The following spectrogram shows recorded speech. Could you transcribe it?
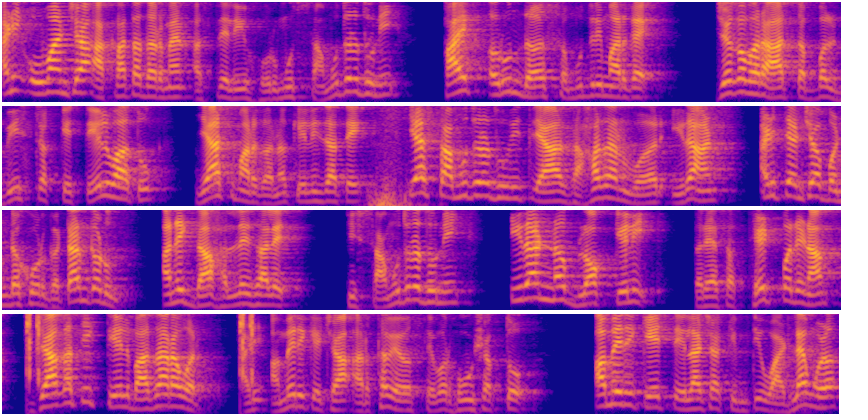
आणि ओमानच्या आखातादरम्यान असलेली होर्मुज सामुद्रधुनी हा एक अरुंद समुद्री मार्ग आहे. जगभरात तब्बल वीस टक्के तेल वाहतूक याच मार्गानं केली जाते. या सामुद्रधुनीतल्या जहाजांवर इराण आणि त्यांच्या बंडखोर गटांकडून अनेकदा हल्ले झालेत. ही सामुद्रधुनी इराणनं ब्लॉक केली. तर याचा थेट परिणाम जागतिक तेल बाजारावर आणि अमेरिकेच्या अर्थव्यवस्थेवर होऊ शकतो. अमेरिकेत तेलाच्या किमती वाढल्यामुळं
